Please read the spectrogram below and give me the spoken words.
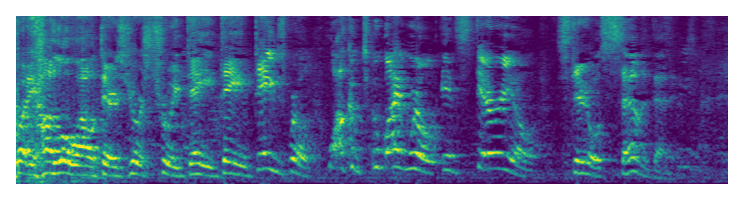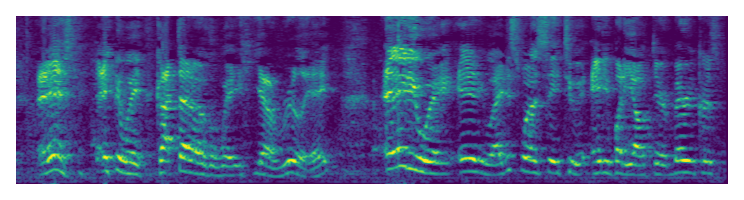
everybody, hello out there. It's yours truly, Dave. Dave, Dave's World. Welcome to my world in stereo. Stereo sound, that is. And anyway, got that out of the way. Yeah, really, eh? Anyway, anyway, I just want to say to anybody out there, Merry Christmas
